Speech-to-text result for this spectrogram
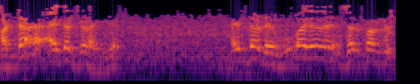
ਖੱਡਾ ਇੱਧਰ ਚੜਾਈ ਹੈ। ਇੱਧਰ ਡਿਗੂਗਾ ਜਦ ਸਿਰ ਪਰ ਨੇ।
